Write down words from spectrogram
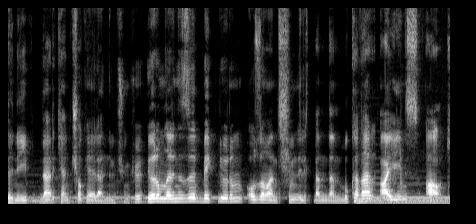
deneyip derken çok eğlendim çünkü. Yorumlarınızı bekliyorum. O zaman şimdilik benden bu kadar. Ayins out.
